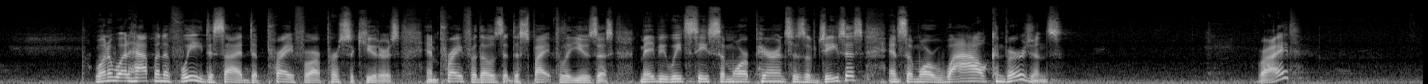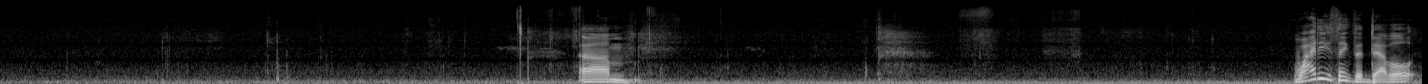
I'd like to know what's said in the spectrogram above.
Wonder what happened if we decide to pray for our persecutors and pray for those that despitefully use us. Maybe we'd see some more appearances of Jesus and some more wow conversions. Right? Um, why do you think the devil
